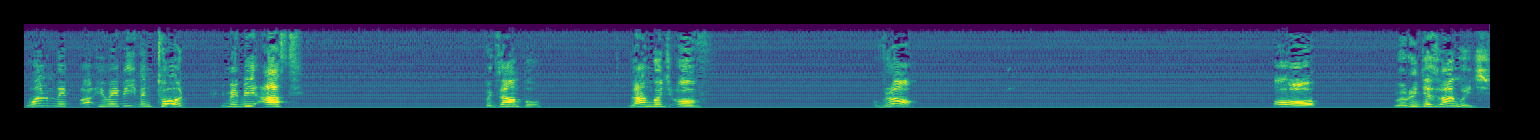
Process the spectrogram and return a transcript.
One may, uh, you may be even told, you may be asked, for example, language of, of law. or religious language.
